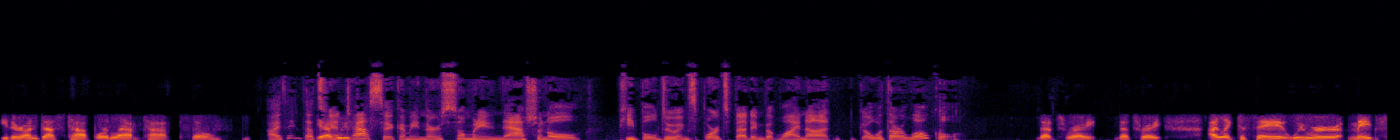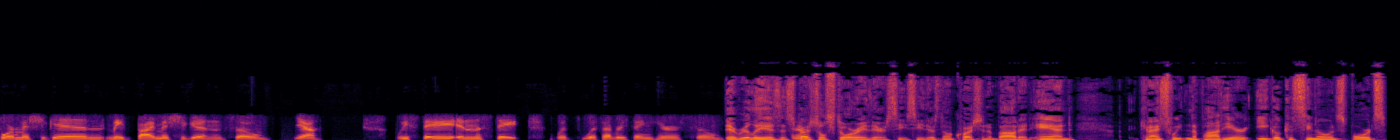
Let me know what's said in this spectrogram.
either on desktop or laptop. So, I think that's Yeah, fantastic. I mean, there's so many national people doing sports betting, but why not go with our local? That's right. That's right. I like to say we were made for Michigan, made by Michigan. So yeah, we stay in the state with with everything here. So It really is a special story there, CC. There's no question about it. And can I sweeten the pot here? Eagle Casino and Sports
